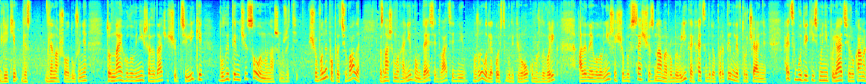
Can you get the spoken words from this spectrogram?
ліків для для нашого одужання, то найголовніша задача, щоб ці ліки були тимчасовими в нашому житті, щоб вони попрацювали з нашим організмом 10-20 днів. Можливо, для когось це буде півроку, можливо, рік. Але найголовніше, щоб все, що з нами робив лікар, хай це буде оперативне втручання, хай це буде якісь маніпуляції руками,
